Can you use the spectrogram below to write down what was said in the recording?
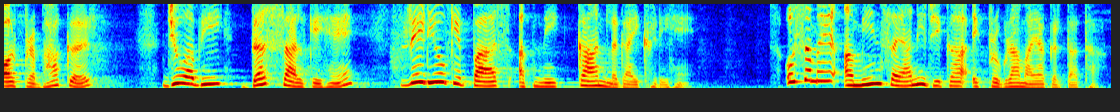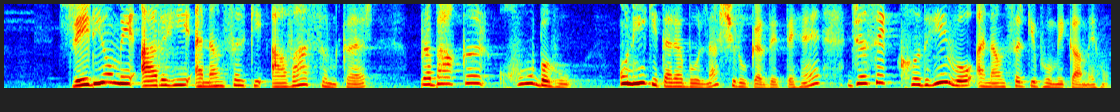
और प्रभाकर, जो अभी दस साल के हैं रेडियो के पास अपने कान लगाए खड़े हैं। उस समय अमीन सयानी जी का एक प्रोग्राम आया करता था। रेडियो में आ रही अनाउंसर की आवाज़ सुनकर प्रभाकर हु बहू उन्हीं की तरह बोलना शुरू कर देते हैं, जैसे खुद ही वो अनाउंसर की भूमिका में हो।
